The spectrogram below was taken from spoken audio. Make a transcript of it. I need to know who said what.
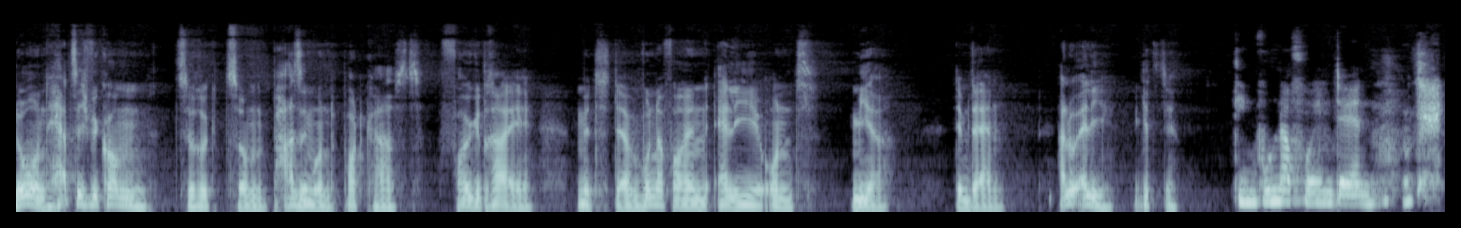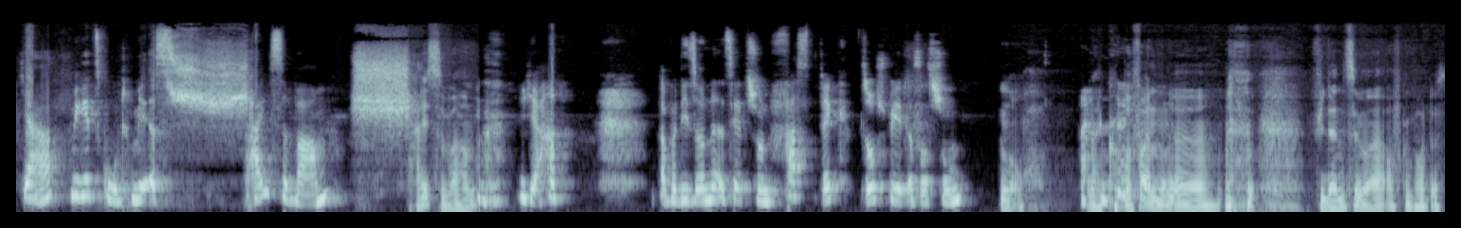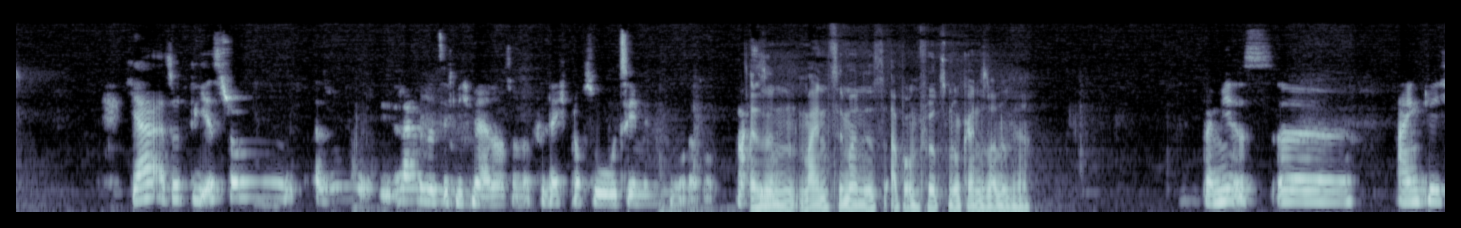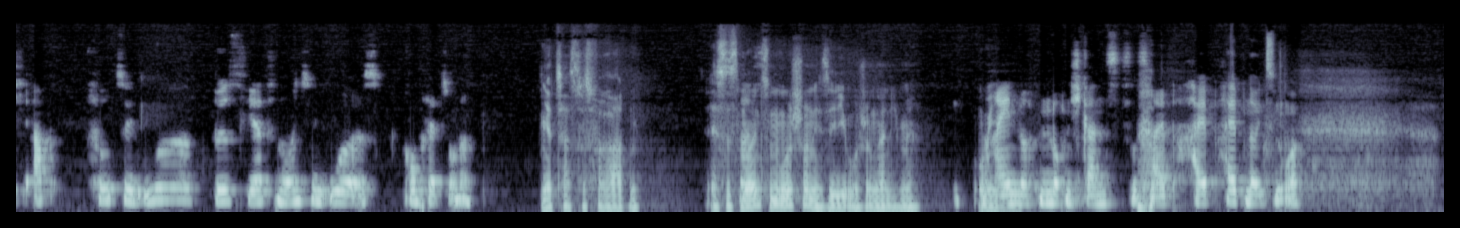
Speaker 1: Hallo und herzlich willkommen zurück zum Pasimund Podcast, Folge 3 mit der wundervollen Ellie und mir, dem Dan. Hallo Ellie, wie geht's dir?
Speaker 2: Dem wundervollen Dan. Ja, mir geht's gut. Mir ist scheiße warm.
Speaker 1: Scheiße warm?
Speaker 2: ja. Aber die Sonne ist jetzt schon fast weg. So spät ist es schon.
Speaker 1: Oh. Na, kommt drauf an, äh, wie dein Zimmer aufgebaut ist.
Speaker 2: Ja, also die ist schon, also lange sitze ich nicht mehr in der Sonne. Vielleicht noch so 10 Minuten oder so.
Speaker 1: Maximal. Also in meinen Zimmern ist ab um 14 Uhr keine Sonne mehr.
Speaker 2: Bei mir ist äh, eigentlich ab 14 Uhr bis jetzt 19 Uhr ist komplett Sonne.
Speaker 1: Jetzt hast du es verraten. Es ist Was? 19 Uhr schon? Ich sehe die Uhr schon gar nicht mehr.
Speaker 2: Ui. Nein, noch, noch nicht ganz. Es ist halb, halb, halb 19 Uhr.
